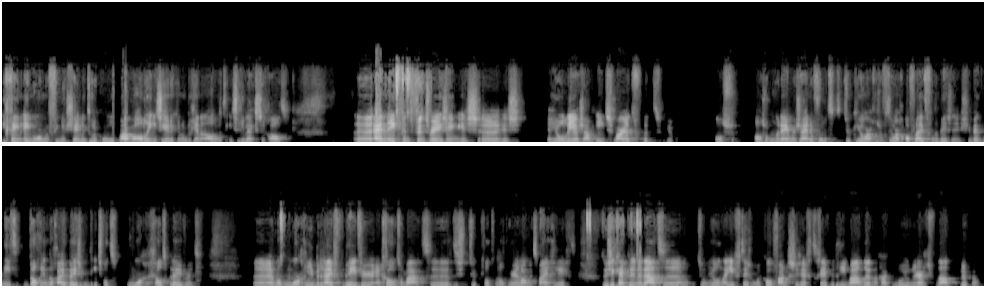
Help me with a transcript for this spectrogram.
geen enorme financiële druk op, maar we hadden iets eerder kunnen beginnen en hadden we het iets relaxter gehad. En ik vind fundraising is, is een heel leerzaam iets, maar het, het, als, als ondernemer zijnde voelt het natuurlijk heel erg alsof het heel erg afleidt van de business. Je bent niet dag in dag uit bezig met iets wat morgen geld oplevert. Uh, en wat morgen je bedrijf beter en groter maakt. het is natuurlijk wat nog meer lange termijn gericht. Dus ik heb inderdaad uh, toen heel naïef tegen mijn co-founders gezegd: geef me drie maanden en dan ga ik een miljoen ergens vandaan plukken.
